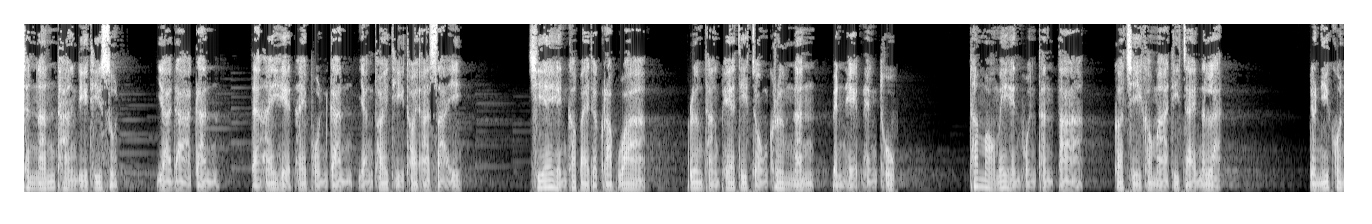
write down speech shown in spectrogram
ฉะนั้นทางดีที่สุด อย่าด่ากัน แต่ให้เหตุให้ผลกันอย่างถ้อยทีถ้อยอาศัย ชี้ให้เห็นเข้าไปเถอะครับว่า เรื่องทางเพศที่โจงครึ่มนั้นเป็นเหตุแห่งทุกข์ ถ้ามองไม่เห็นผลทันตา ก็ชี้เข้ามาที่ใจนั่นแหละ เดี๋ยวนี้คน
